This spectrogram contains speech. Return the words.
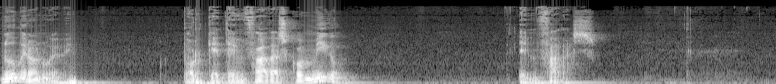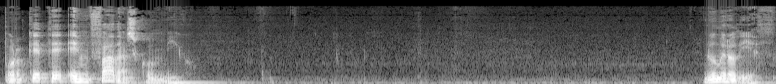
Número 9. ¿Por qué te enfadas conmigo? Enfadas. ¿Por qué te enfadas conmigo? Número 10.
